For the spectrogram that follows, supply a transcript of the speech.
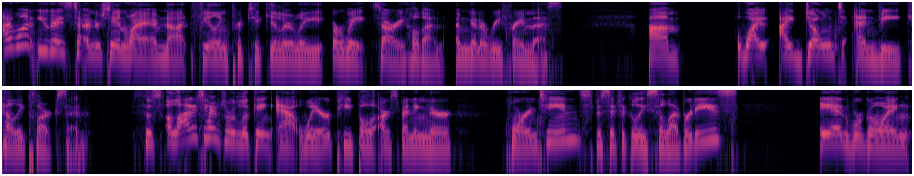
I want you guys to understand why I'm not feeling particularly. Or wait, sorry, hold on. I'm going to reframe this. Um, why I don't envy Kelly Clarkson. So a lot of times we're looking at where people are spending their quarantine, specifically celebrities, and we're going,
